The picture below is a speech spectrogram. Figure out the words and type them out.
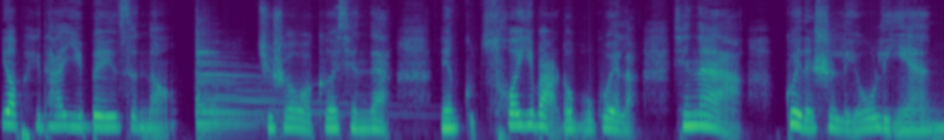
要陪他一辈子呢？据说我哥现在连搓衣板都不贵了，现在啊贵的是榴莲。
